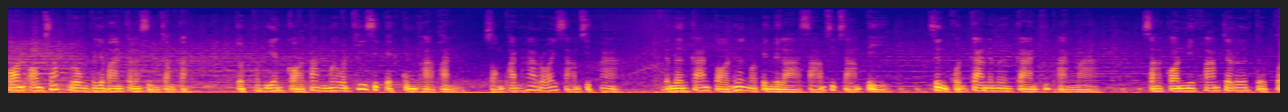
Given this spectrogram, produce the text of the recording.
กรณ์ออมทรัพย์โรงพยาบาลกาลสินจำกัด จดทะเบียนก่อตั้งเมื่อวันที่ 11 กุมภาพันธ์ 2535 ดำเนินการต่อเนื่องมาเป็นเวลา 33 ปี ซึ่งผลการดำเนินการที่ผ่านมา สหกรณ์มีความเจริญเติบโต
